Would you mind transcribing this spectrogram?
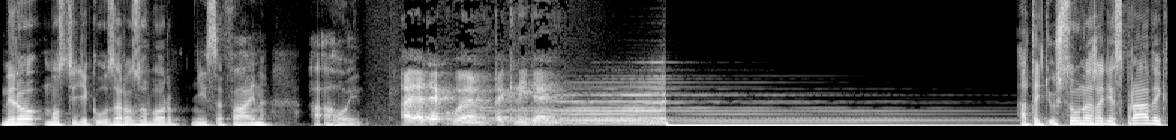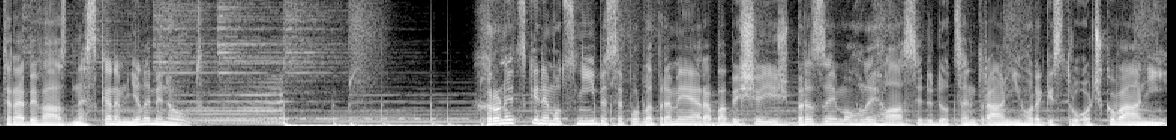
Miro, moc ti děkuju za rozhovor, měj se fajn a ahoj. A já děkujem, pekný den. A teď už jsou na řadě zprávy, které by vás dneska neměly minout. Chronicky nemocní by se podle premiéra Babiše již brzy mohli hlásit do centrálního registru očkování.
